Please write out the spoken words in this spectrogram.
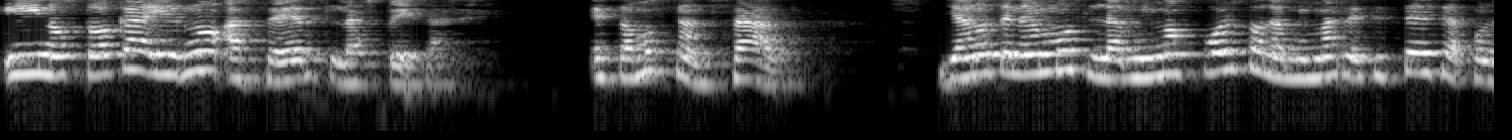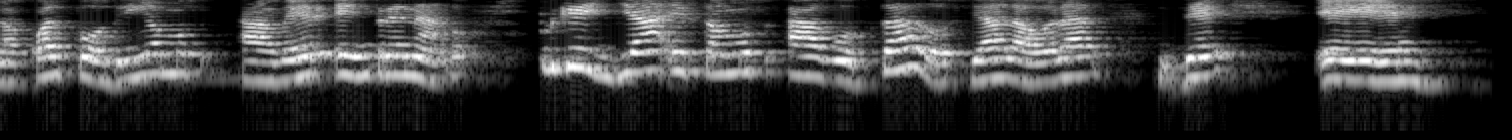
y nos toca irnos a hacer las pesas. Estamos cansados ya no tenemos la misma fuerza o la misma resistencia con la cual podríamos haber entrenado porque ya estamos agotados ya a la hora de, eh,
